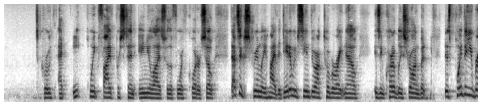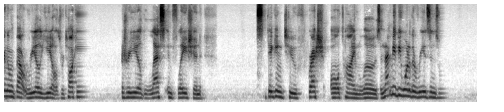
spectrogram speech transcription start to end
growth at 8.5% annualized for the fourth quarter. So that's extremely high. The data we've seen through October right now is incredibly strong. But this point that you bring up about real yields, we're talking treasury yield, less inflation, digging to fresh all time lows. And that may be one of the reasons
